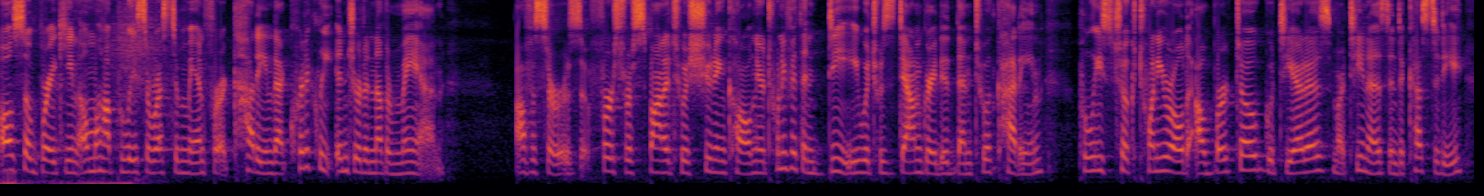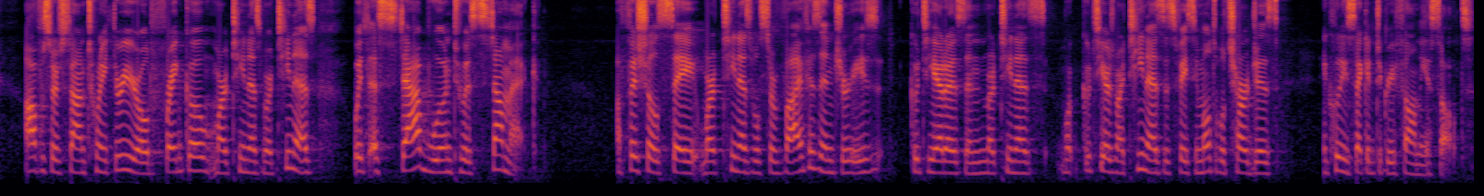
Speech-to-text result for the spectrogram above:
Also breaking, Omaha police arrest a man for a cutting that critically injured another man. Officers first responded to a shooting call near 25th and D, which was downgraded then to a cutting. Police took 20 year old Alberto Gutierrez Martinez into custody. Officers found 23 year old Franco Martinez Martinez with a stab wound to his stomach. Officials say Martinez will survive his injuries. Gutierrez and Martinez Gutierrez Martinez is facing multiple charges, including second degree felony assault.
